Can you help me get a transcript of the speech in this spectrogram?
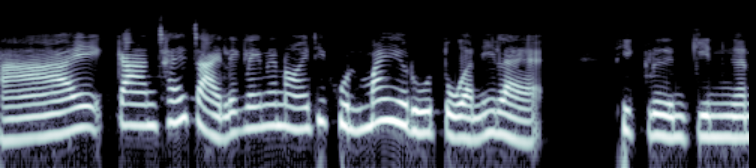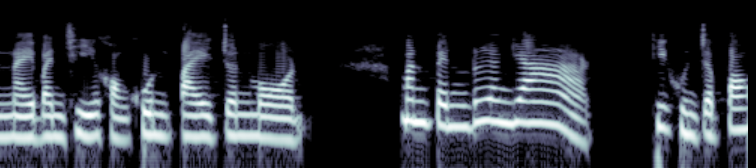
ท้ายการใช้จ่ายเล็ก ๆ น้อยๆที่คุณไม่รู้ตัวนี่แหละ ที่กลืนกินเงินในบัญชีของคุณไปจนหมด มันเป็นเรื่องยากที่คุณจะป้อง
